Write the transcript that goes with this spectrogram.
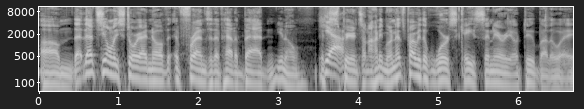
Um, that, that's the only story I know of, of friends that have had a bad, you know, Yeah. experience on a honeymoon. That's probably the worst case scenario too, by the way.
